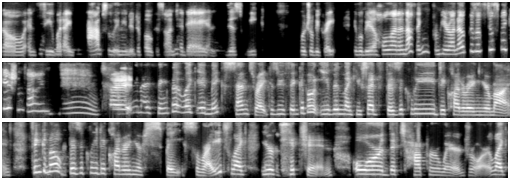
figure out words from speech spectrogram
go and see what I Mhm. absolutely needed to focus on today and this week, which will be great. It will be a whole lot of nothing from here on out because it's just vacation time. Mm. I mean, I think that like it makes sense, right? Because you think about even like you said, physically decluttering your mind. Think about physically decluttering your space, right? Like your kitchen or the Tupperware drawer. Like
